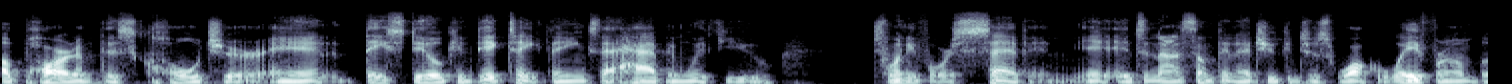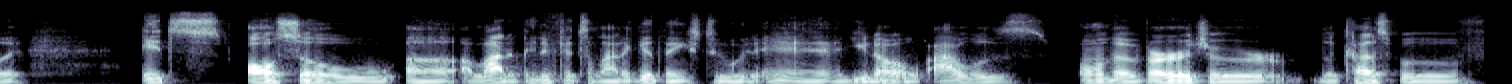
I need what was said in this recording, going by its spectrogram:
a part of this culture and they still can dictate things that happen with you 24 7 it's not something that you can just walk away from but it's also uh, a lot of benefits a lot of good things to it. And you know i was on the verge or the cusp of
